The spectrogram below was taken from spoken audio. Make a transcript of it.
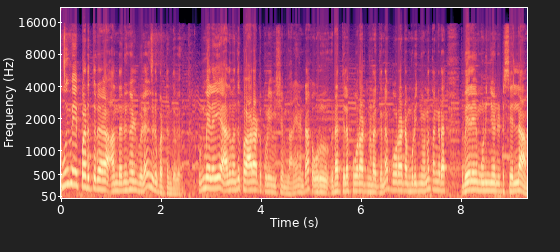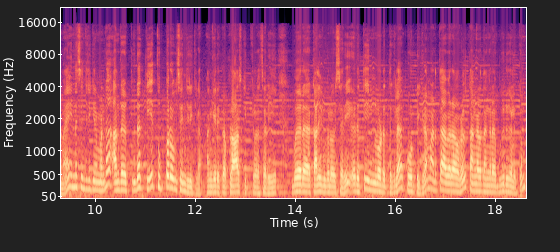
தூய்மைப்படுத்துகிற அந்த நிகழ்வில் ஈடுபட்டிருந்தது. உண்மையிலேயே அது வந்து பாராட்டுக்குரிய விஷயம் தான் ஏனென்றால் ஒரு இடத்துல போராட்டம் நடக்குதுன்னா போராட்டம் முடிஞ்சோன்னா தங்களோட வேலையை முடிஞ்சோன்ட்டு செல்லாமல் என்ன செஞ்சிருக்கணும்னா அந்த இடத்தையே துப்புரவு செஞ்சிருக்கணும். அங்கே இருக்கிற பிளாஸ்டிக்களோ சரி வேறு கழிவுகளோ சரி எடுத்து இன்னொரு இடத்துக்குள்ள போட்டுக்கிறோம் அடுத்து அவரவர்கள் தங்கள தங்கள வீடுகளுக்கும்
